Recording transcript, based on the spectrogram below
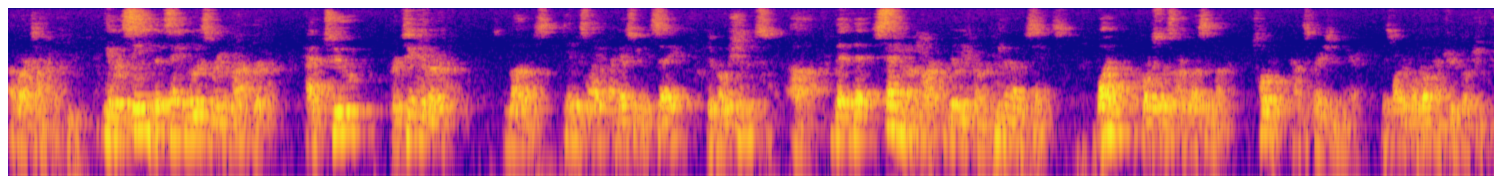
of our time. It would seem that St. Louis Marie de Montfort had two particular loves in his life, I guess we could say, devotions, uh, that, that set him apart really from even other saints. One, of course, was our Blessed Mother, total consecration to Mary, his wonderful book on true devotion.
